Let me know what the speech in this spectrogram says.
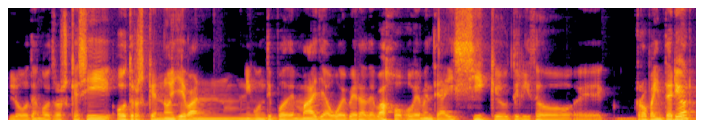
Luego tengo otros que sí, otros que no llevan ningún tipo de malla o hebera debajo. Obviamente ahí sí que utilizo eh, ropa interior.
